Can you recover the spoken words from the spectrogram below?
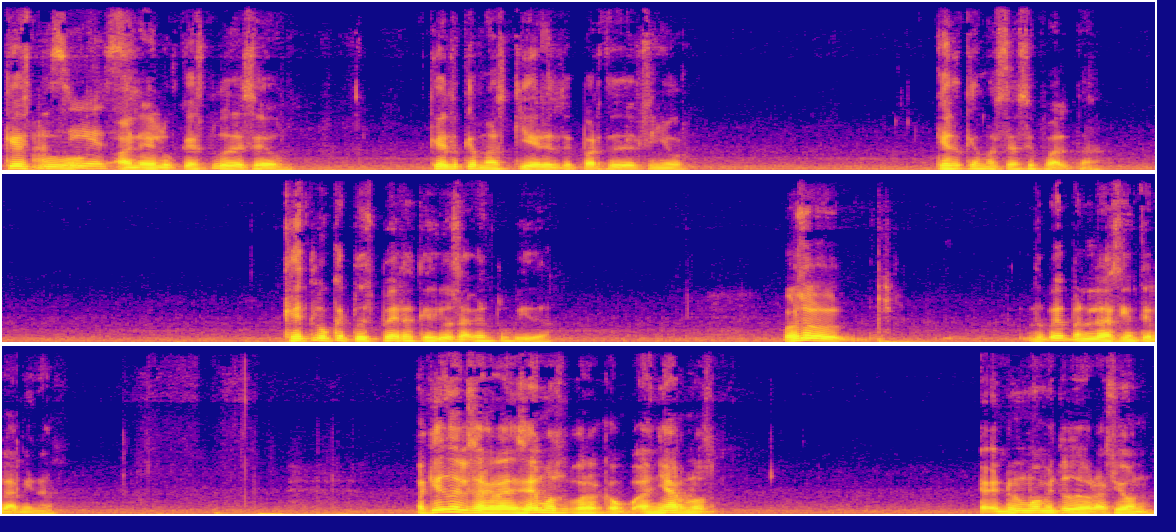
¿Qué es tu anhelo? ¿Qué es tu deseo? ¿Qué es lo que más quieres de parte del Señor? ¿Qué es lo que más te hace falta? ¿Qué es lo que tú esperas que Dios haga en tu vida? Por eso, les voy a poner la siguiente lámina. Aquí donde les agradecemos por acompañarnos en un momento de oración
